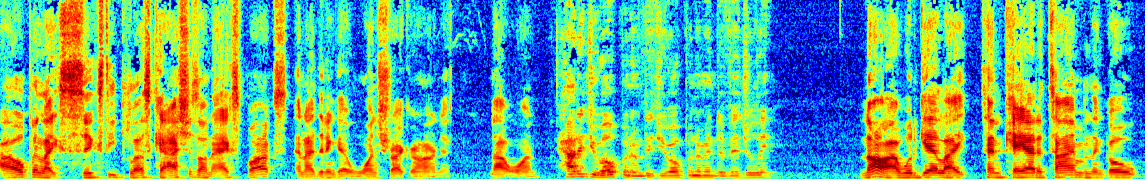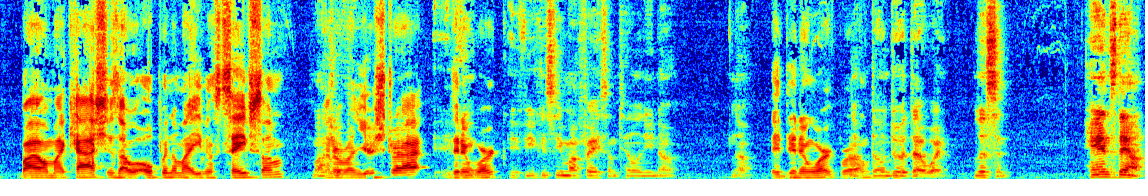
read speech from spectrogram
I opened like 60 plus caches on Xbox and I didn't get one striker harness. Not one. how did you open them? Did you open them individually? No, I would get like 10k at a time and then go buy all my caches. I would open them. I even save some. I'm Macho, gonna run your strat. if Didn't you- work. If you can see my face, I'm telling you no. No. It didn't work, bro. No, don't do it that way. Listen, hands down,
